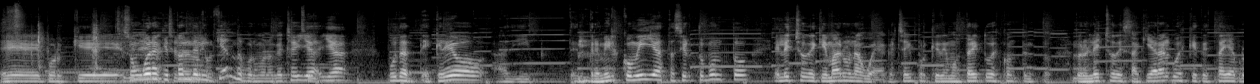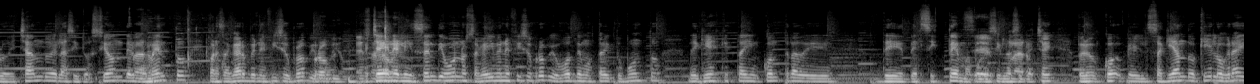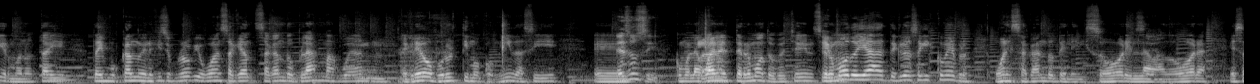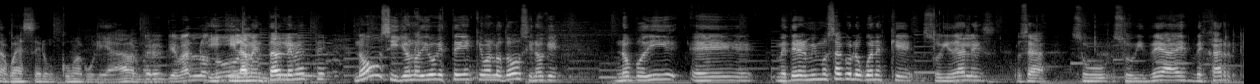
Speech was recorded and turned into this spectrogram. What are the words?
Eh, porque Sí, son la que están de delinquiendo, por mano, ¿cachai? Sí. Ya, ya, puta, te creo, y entre mil comillas, hasta cierto punto, el hecho de quemar una wea, ¿cachai? Porque demostráis tu descontento. Pero el hecho de saquear algo es que te estáis aprovechando de la situación, del Claro. momento, para sacar beneficio propio. Propio, ¿Cachai? En el incendio vos no sacáis beneficio propio, vos demostráis tu punto de que es que estáis en contra de, de- del sistema, por decirlo claro. así, ¿cachai? Pero el saqueando, ¿qué lográis, hermano? Estáis, estáis buscando beneficio propio, weón, sacando plasmas, weón. Mm. Te creo por último comida, así. eh, Eso sí. Como la Claro. weá en el terremoto, ¿cachai? En el Sí, terremoto ya te creo saquís comida, pero weón sacando televisores, lavadoras, esa weá es ser un kuma culiado, hermano. Pero quemarlo y, todo. y lamentablemente, no, si yo no digo que esté bien quemarlo todo, sino que no podí eh, meter en el mismo saco lo bueno es que su ideal es, o sea, su, su idea es dejar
